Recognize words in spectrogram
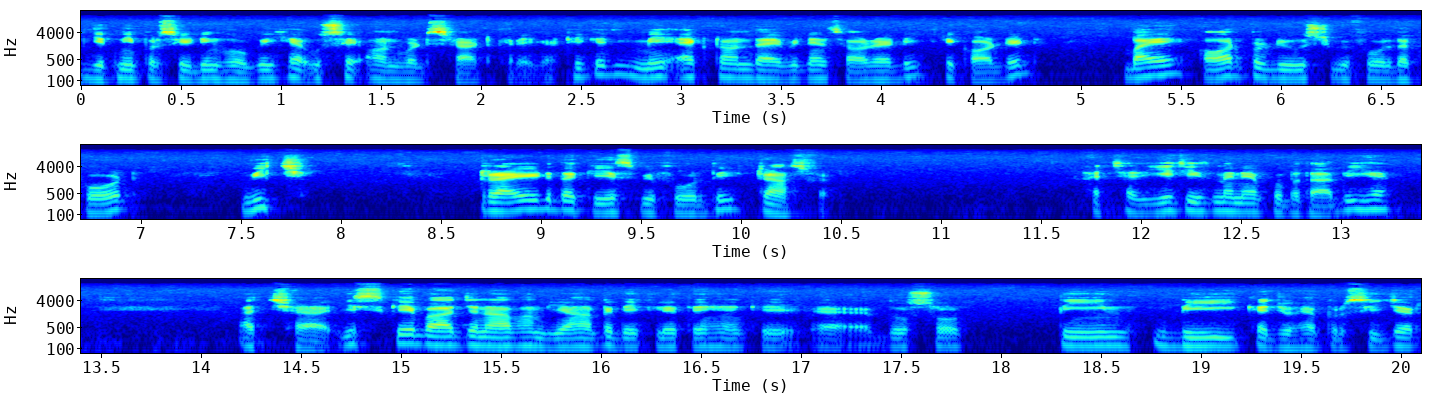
जितनी प्रोसीडिंग हो गई है, उससे ऑनवर्ड स्टार्ट करेगा। ठीक है जी? May act on the evidence already recorded by और produced before the court which tried the case before the transfer अच्छा ये चीज़ मैंने आपको बता दी है। अच्छा इसके बाद जनाब हम यहाँ पे देख लेते हैं कि दो सौ तीन बी का जो है प्रोसीजर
